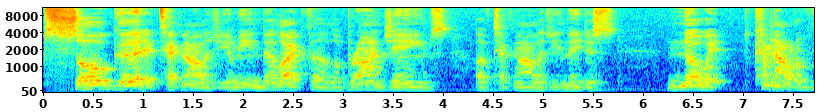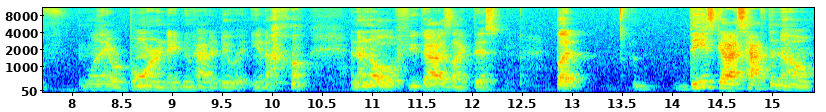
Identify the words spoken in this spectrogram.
so good at technology. I mean, they're like the LeBron James of technology, and they just know it coming out of when they were born. They knew how to do it, you know. and I know a few guys like this, but these guys have to know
